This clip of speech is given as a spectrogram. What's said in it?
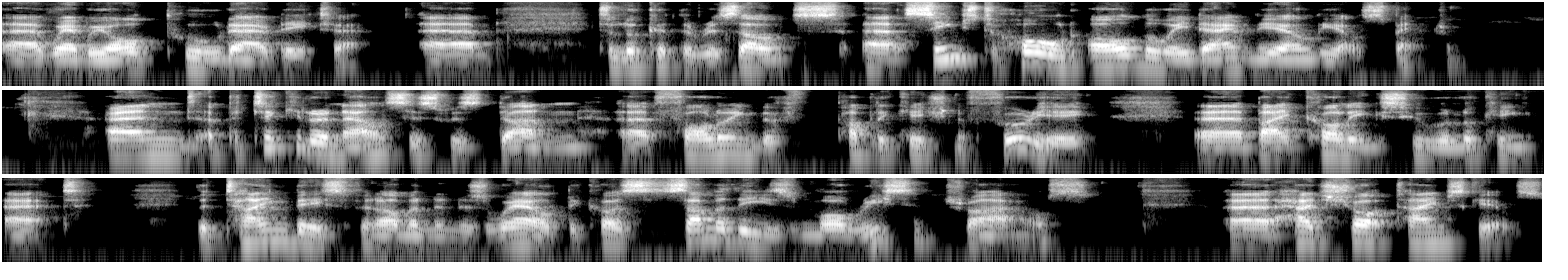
uh, where we all pooled our data um, to look at the results, uh, seems to hold all the way down the LDL spectrum. And a particular analysis was done uh, following the publication of Fourier uh, by colleagues who were looking at the time based phenomenon as well, because some of these more recent trials uh, had short timescales.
